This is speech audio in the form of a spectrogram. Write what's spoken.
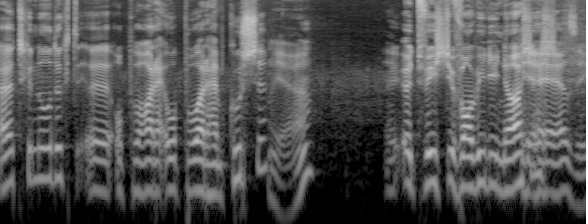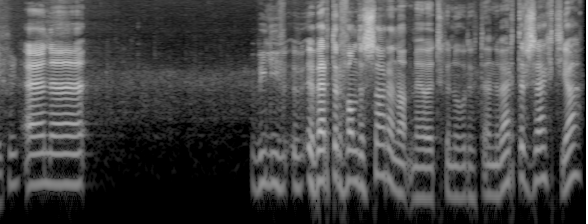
uitgenodigd eh, op, waar, op Warham Koersen. Ja, Het feestje van Willy Nations. ja, ja zeker. En eh, Willy, eh, Werter van de Sarren had mij uitgenodigd. En Werter zegt, ja,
